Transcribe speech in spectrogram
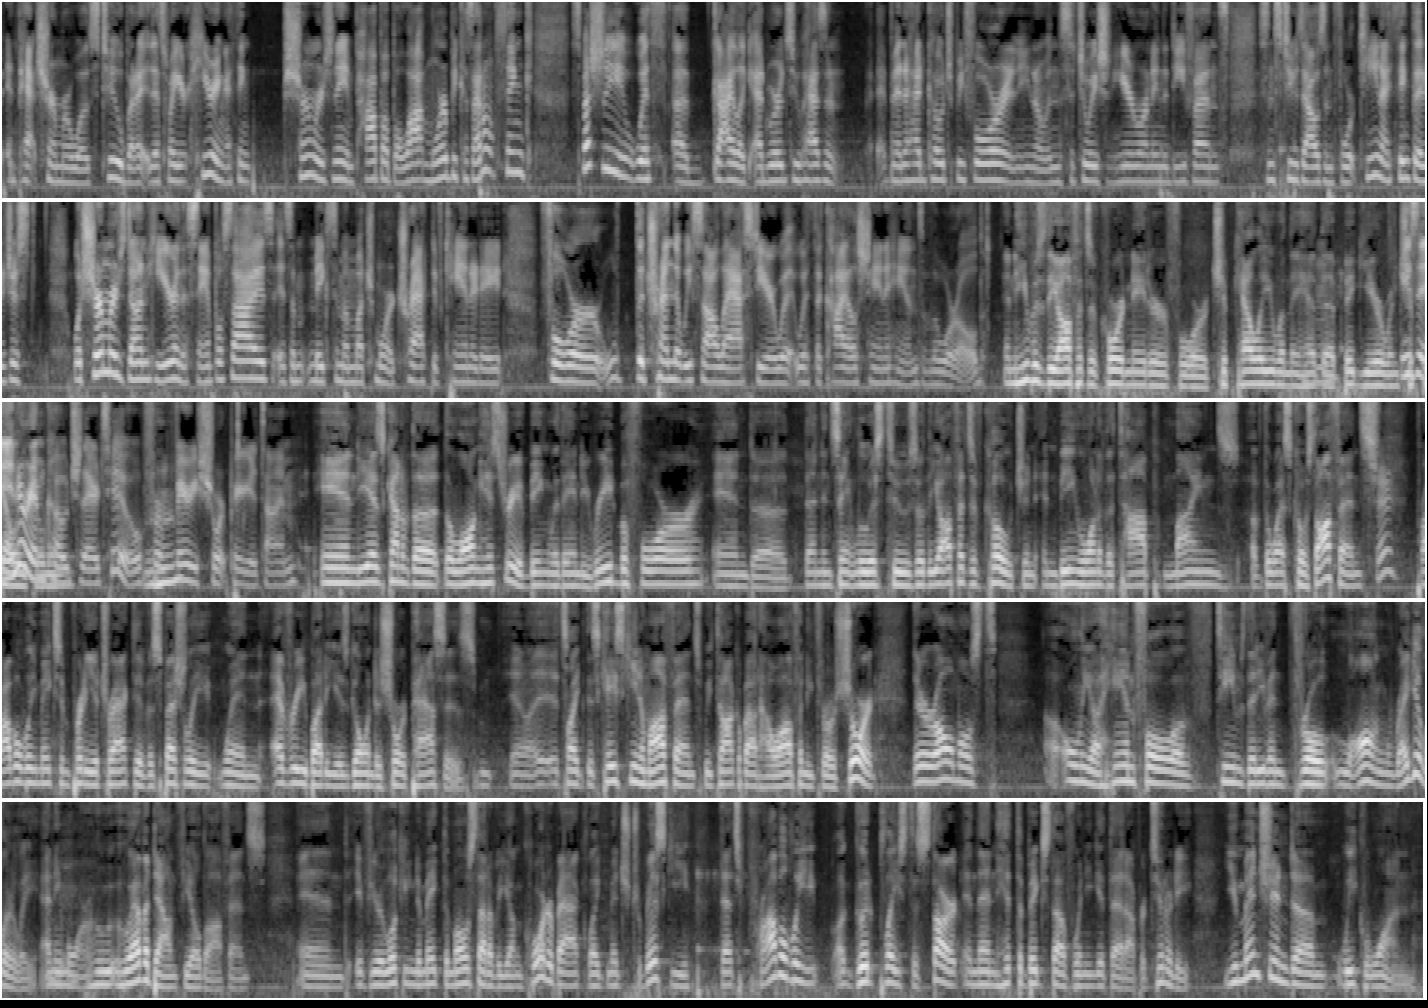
and Pat Shurmur was too. But I, that's why you're hearing, I think, Shurmur's name pop up a lot more because I don't think, especially with a guy like Edwards who hasn't been a head coach before and you know in the situation here running the defense since 2014 i think that it just what Shurmur's done here in the sample size is a, makes him a much more attractive candidate for the trend that we saw last year with, with the kyle shanahans of the world and he was the offensive coordinator for chip kelly when they had mm-hmm. that big year when he's chip an kelly interim coach there too for mm-hmm. a very short period of time and he has kind of the, the long history of being with andy reid before and uh, then in st louis too so the offensive coach and, and being one of the top minds of the West Coast offense sure. probably makes him pretty attractive, especially when everybody is going to short passes. You know, it's like this Case Keenum offense. We talk about how often he throws short. There are almost uh, only a handful of teams that even throw long regularly anymore mm-hmm. who who have a downfield offense. And if you're looking to make the most out of a young quarterback like Mitch Trubisky, that's probably a good place to start and then hit the big stuff when you get that opportunity. You mentioned um, week one,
